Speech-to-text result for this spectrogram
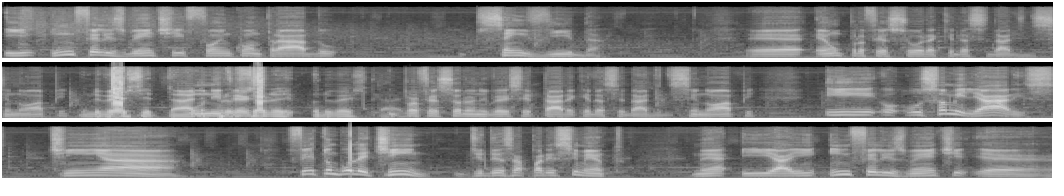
e infelizmente foi encontrado sem vida. É, é um professor aqui da cidade de Sinop, Universitário, Universi- professor um universitário. professor universitário aqui da cidade de Sinop. E os familiares tinha feito um boletim de desaparecimento, né? E aí, infelizmente, é,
